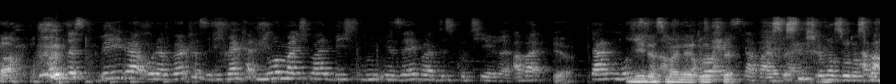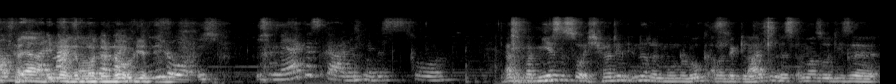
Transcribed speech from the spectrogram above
ob das Bilder oder Wörter sind. Ich merke halt nur manchmal, wie ich mit mir selber diskutiere. Aber Ja. dann muss Jedes schon auch Mal in der Konkurrenz Dusche. dabei es ist sein. nicht immer so, dass Aber auch man... Ja, bei innere Monologe. Ich, ich merke es gar nicht mehr. Das ist so. Also bei mir ist es so, ich höre den inneren Monolog, aber begleitend ist immer so diese,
